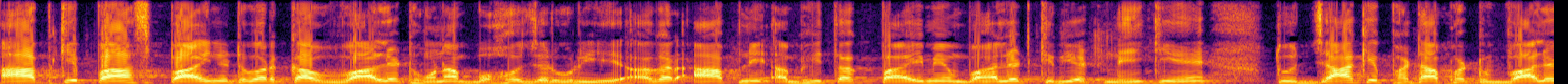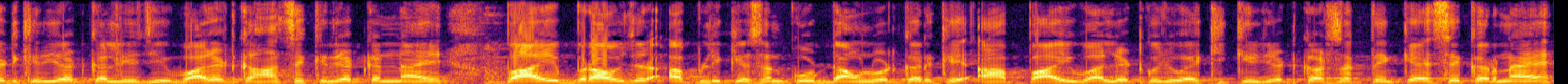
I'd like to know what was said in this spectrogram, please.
आपके पास पाई नेटवर्क का वॉलेट होना बहुत ज़रूरी है। अगर आपने अभी तक पाई में वॉलेट क्रिएट नहीं किए हैं तो जाके फटाफट वॉलेट क्रिएट कर लीजिए। वॉलेट कहाँ से क्रिएट करना है? पाई ब्राउज़र एप्लीकेशन को डाउनलोड करके आप पाई वॉलेट को जो है कि क्रिएट कर सकते हैं। कैसे करना है?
